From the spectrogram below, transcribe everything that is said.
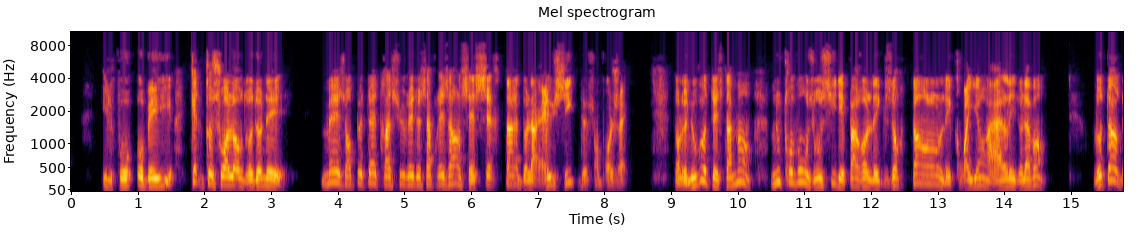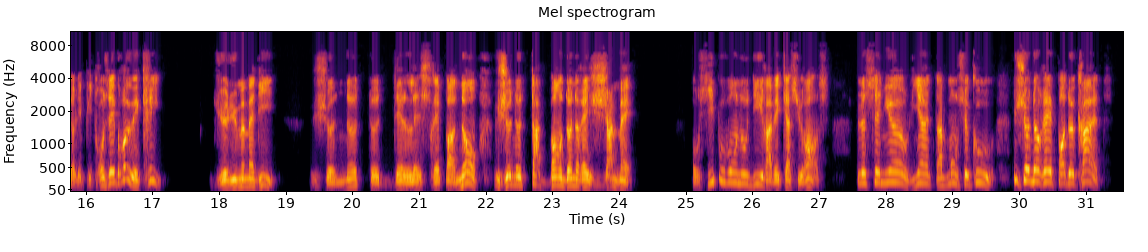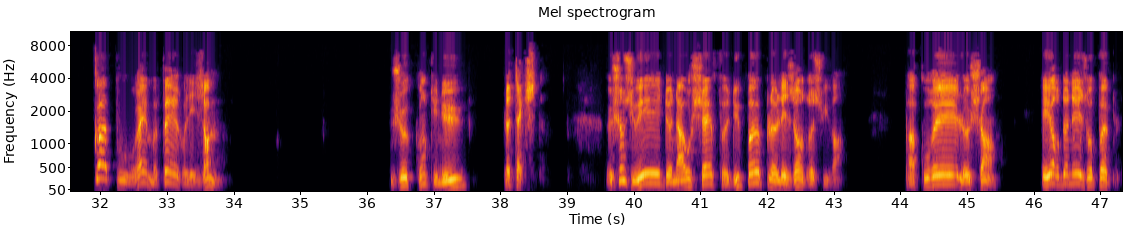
il faut obéir, quel que soit l'ordre donné, mais on peut être assuré de sa présence et certain de la réussite de son projet. Dans le Nouveau Testament, nous trouvons aussi des paroles exhortant les croyants à aller de l'avant. L'auteur de l'Épître aux Hébreux écrit Dieu lui-même a dit je ne te délaisserai pas, non, je ne t'abandonnerai jamais. Aussi pouvons-nous dire avec assurance, le Seigneur vient à mon secours, je n'aurai pas de crainte. que pourraient me faire les hommes? Je continue le texte. Josué donna au chef du peuple les ordres suivants. Parcourez le champ et ordonnez au peuple.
